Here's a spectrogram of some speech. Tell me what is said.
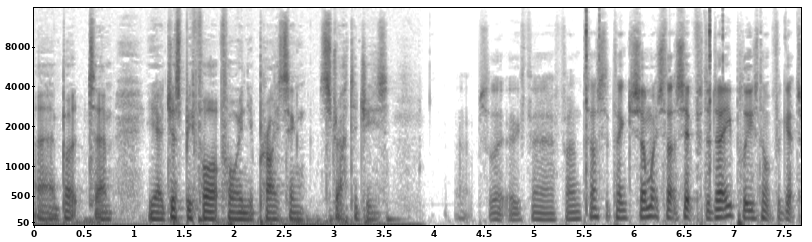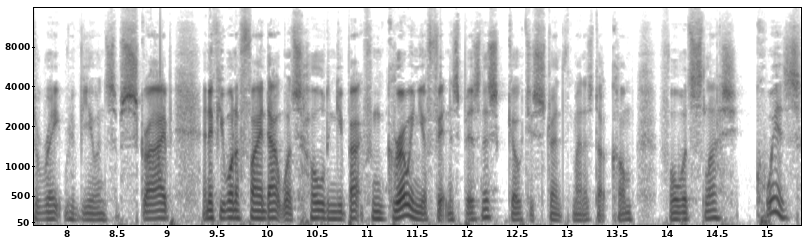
Uh, but um, yeah, just be thoughtful in your pricing strategies. Absolutely fair. Uh, fantastic. Thank you so much. That's it for today. Please don't forget to rate, review, and subscribe. And if you want to find out what's holding you back from growing your fitness business, go to strengthmatters.com forward slash quiz.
